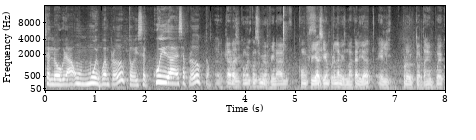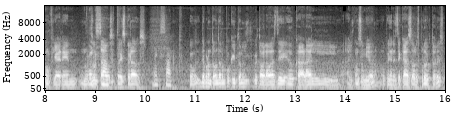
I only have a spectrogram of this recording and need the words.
se logra un muy buen producto y se cuida ese producto. Claro, así como el consumidor final confía siempre en la misma calidad, el productor también puede confiar en unos resultados pues, esperados. Exacto. De pronto andar un poquito en lo que tú hablabas de educar al, al consumidor, o pues en este caso a los productores,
